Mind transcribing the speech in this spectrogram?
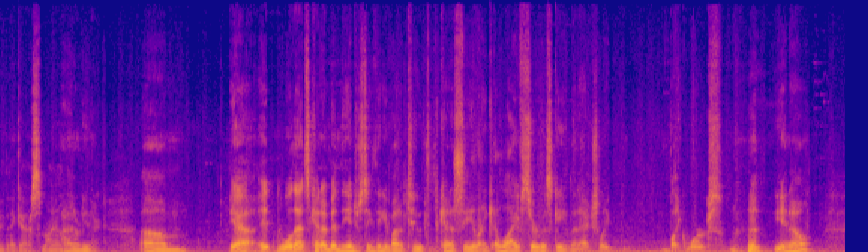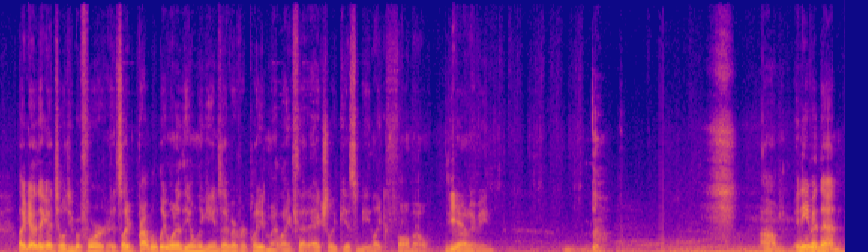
like that guy's smile. I don't either. Um, yeah, it well that's kind of been the interesting thing about it too to kind of see like a live service game that actually like works. you know, like I think I told you before, it's like probably one of the only games I've ever played in my life that actually gives me like FOMO. You Yeah. know what I mean? Um, and even then,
